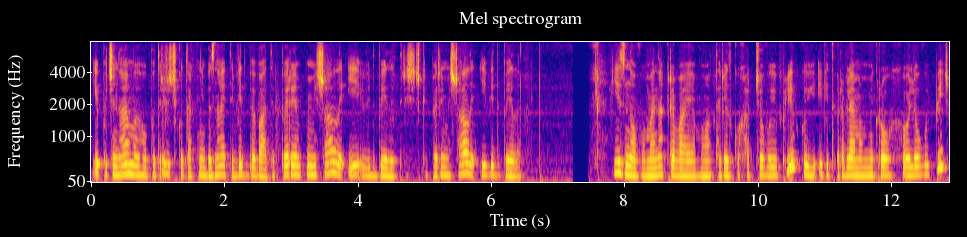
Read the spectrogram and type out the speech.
І починаємо його потрішечку, так ніби, знаєте, відбивати. Перемішали і відбили трішечки, перемішали і відбили. І знову ми накриваємо тарілку харчовою плівкою і відправляємо в мікрохвильову піч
